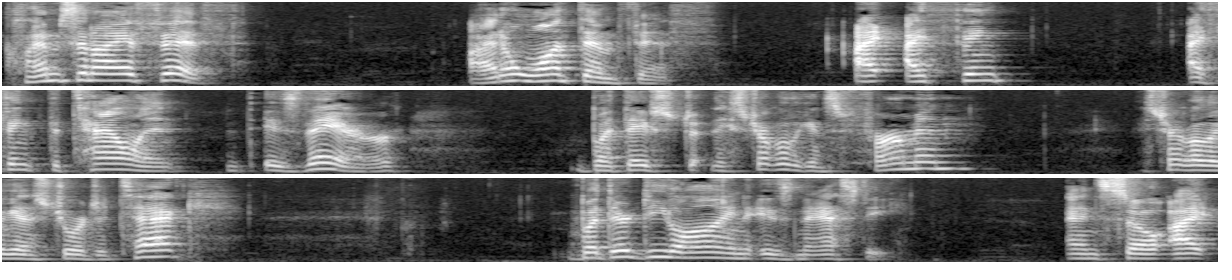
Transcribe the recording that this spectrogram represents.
Clemson I have 5th. I don't want them fifth. I I think I think the talent is there, but they've they struggled against Furman. They struggled against Georgia Tech. But their D line is nasty. And so I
